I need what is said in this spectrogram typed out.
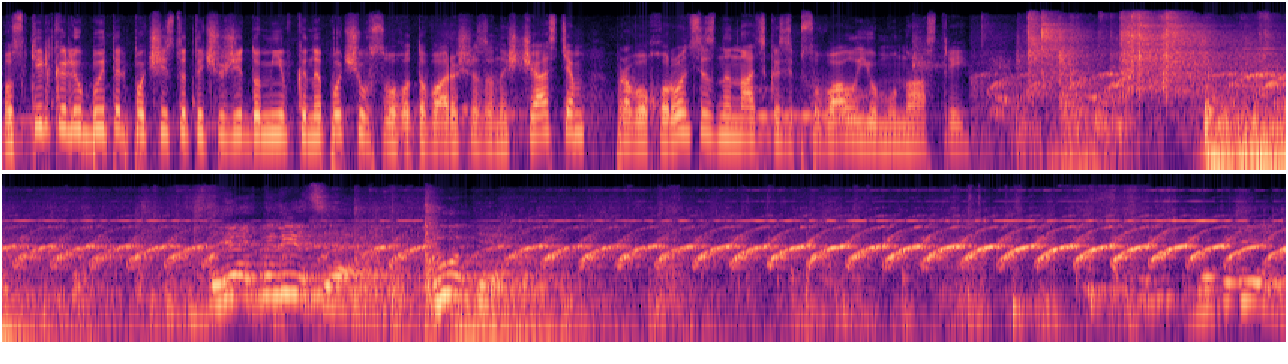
Оскільки любитель почистити чужі домівки не почув свого товариша за нещастям, правоохоронці зненацька зіпсували йому настрій. Стоять, міліція! Руки! На колени.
